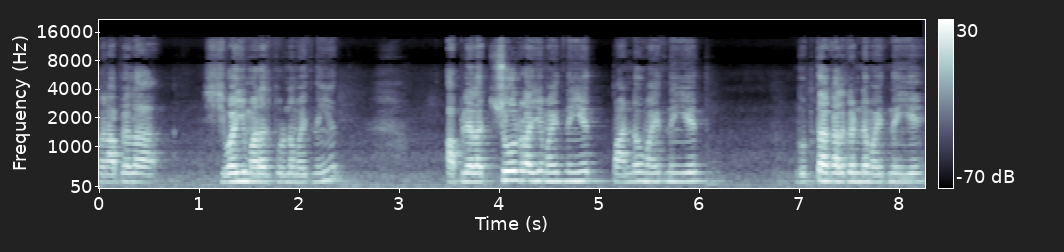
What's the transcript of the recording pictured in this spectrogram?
पण आपल्याला शिवाजी महाराज पूर्ण माहीत नाही आहेत आपल्याला चोल राजे माहीत नाही आहेत पांडव माहीत नाही आहेत गुप्ता कालखंड माहीत नाही आहे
